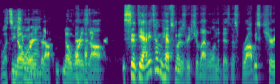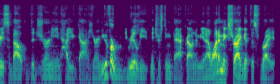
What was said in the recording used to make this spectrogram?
What's he no worries on? at all. No worries at all. Cynthia, anytime we have someone who's reached your level in the business, we're always curious about the journey and how you got here. And you have a really interesting background to me, and I want to make sure I get this right.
